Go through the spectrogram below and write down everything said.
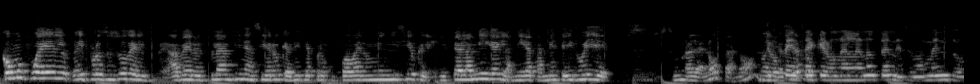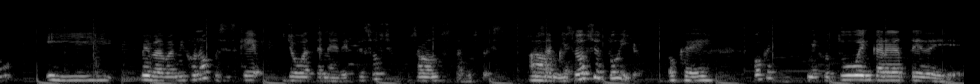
¿Cómo fue el, el proceso del, a ver, el plan financiero que a ti te preocupaba en un inicio, que le dijiste a la amiga y la amiga también te dijo, oye, pues, es una la nota, ¿no? Yo que pensé hacerlo. que era una la nota en ese momento y mi papá me dijo, no, pues es que yo voy a tener este socio, o sea, vamos a estar los tres. Ah, o sea, mi socio, tú y yo. Ok. Ok. Me dijo, tú encárgate de...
